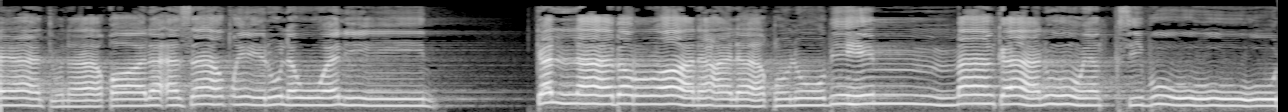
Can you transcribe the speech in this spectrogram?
آياتنا قال أساطير الأولين. كلا بران على قلوبهم ما كانوا يكسبون.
